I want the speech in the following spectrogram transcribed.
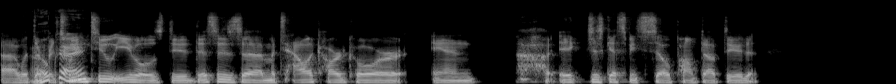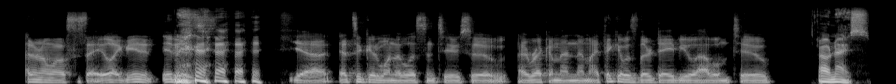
uh, with their Okay. Between Two Evils, dude. This is uh, metallic hardcore, and uh, it just gets me so pumped up, dude. I don't know what else to say. Like it, it is. yeah, it's a good one to listen to. So I recommend them. I think it was their debut album too. oh, nice.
